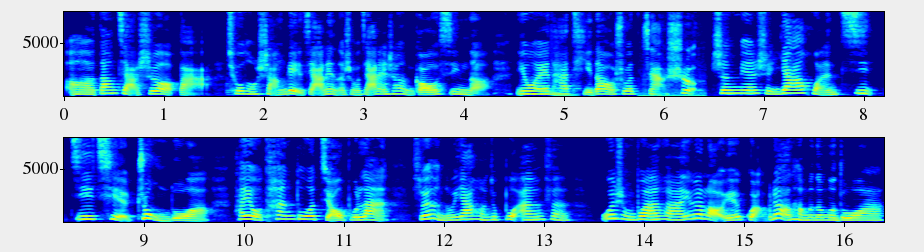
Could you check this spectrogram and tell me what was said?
呃，当假设把。秋桐赏给贾琏的时候，贾琏是很高兴的，因为他提到说，假设身边是丫鬟姬姬妾众多，他又贪多嚼不烂，所以很多丫鬟就不安分。为什么不安分啊？因为老爷管不了他们那么多啊，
